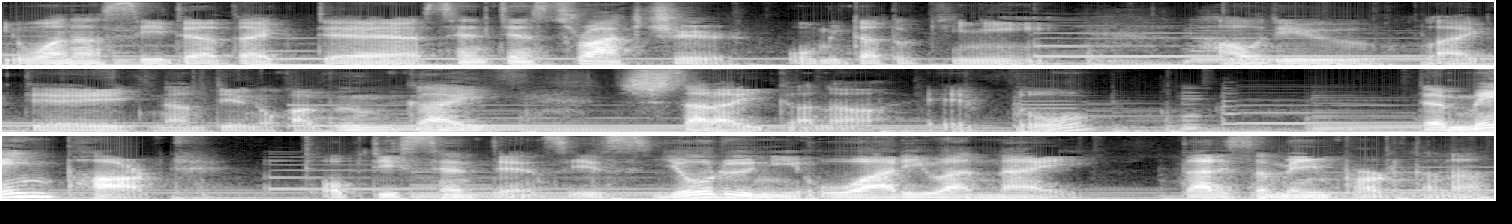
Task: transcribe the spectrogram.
you wanna see いただいて、sentence structure を見たときに、how do you like the, なんていうのか、分解したらいいかな。えっと、the main part of this sentence is 夜に終わりはない。That is the main part かな。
